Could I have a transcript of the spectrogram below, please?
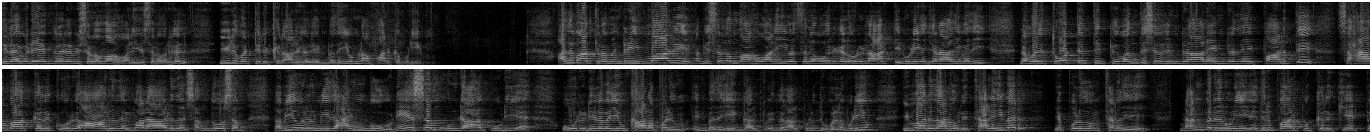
சில விடயங்களில் நபி சொல்லாஹு அலைஹி அவர்கள் ஈடுபட்டிருக்கிறார்கள் என்பதையும் நாம் பார்க்க முடியும். அது மாத்திரமின்றி இவ்வாறு நபி ஸல்லல்லாஹு அலைஹி அவர்கள் ஒரு நாட்டினுடைய ஜனாதிபதி நமது தோட்டத்திற்கு வந்து செல்கின்றார் என்றதை பார்த்து சஹாபாக்களுக்கு ஒரு ஆறுதல் மன ஆறுதல் சந்தோஷம் நபி அவர்கள் மீது அன்பு நேசம் உண்டாகக்கூடிய ஒரு நிலவையும் காணப்படும் என்பதை எங்கள் எங்களால் புரிந்து கொள்ள முடியும். இவ்வாறு தான் ஒரு தலைவர் எப்பொழுதும் தனது நண்பர்களுடைய எதிர்பார்ப்புகளுக்கு ஏற்ப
